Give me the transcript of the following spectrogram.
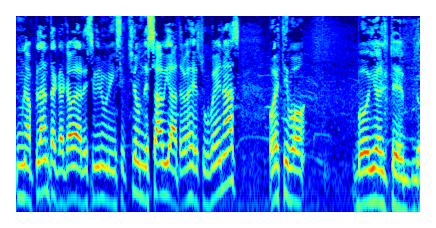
una planta que acaba de recibir una inyección de savia a través de sus venas, o es tipo, voy al templo.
